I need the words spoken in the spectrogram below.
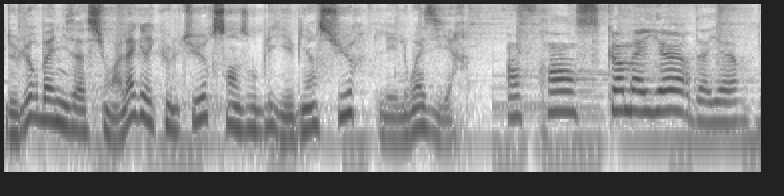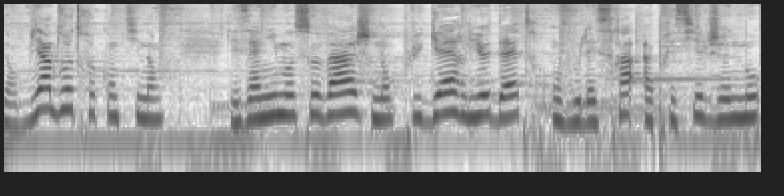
de l'urbanisation à l'agriculture, sans oublier bien sûr les loisirs. En France, comme ailleurs d'ailleurs, dans bien d'autres continents, les animaux sauvages n'ont plus guère lieu d'être, on vous laissera apprécier le jeu de mots.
